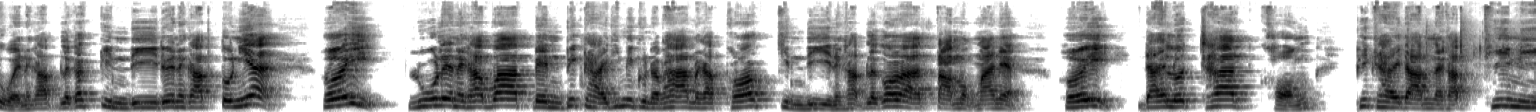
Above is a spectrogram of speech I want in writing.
สวยนะครับ แล้วก็กลิ่นดีด้วยนะครับ ตัวเนี้ยเฮ้ยรู้เลยนะครับว่าเป็นพริกไทยที่มีคุณภาพนะครับ เพราะกลิ่นดีนะครับ แล้วก็เวลาตำออกมาเนี่ยเฮ้ยได้รสชาติของพริกไทยดำนะครับ ที่มี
